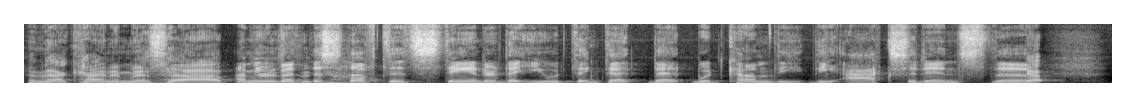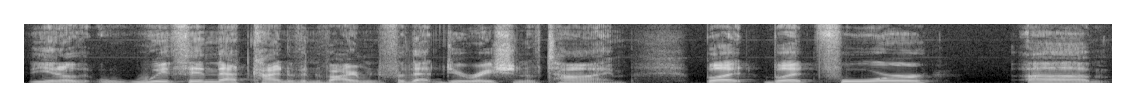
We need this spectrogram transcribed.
and that kind of mishap. I mean, There's but the stuff that's standard that you would think that that would come the the accidents, the Yep. you know within that kind of environment for that duration of time. But but for um,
